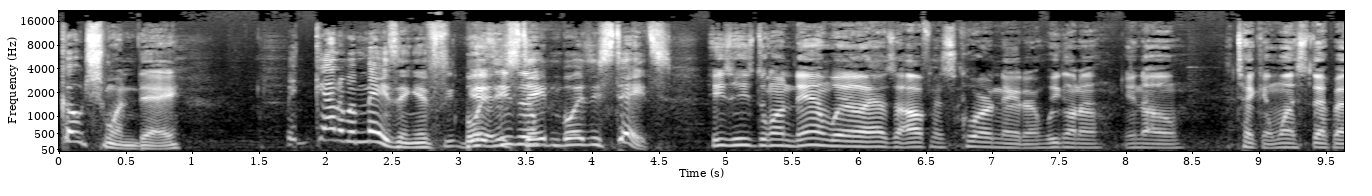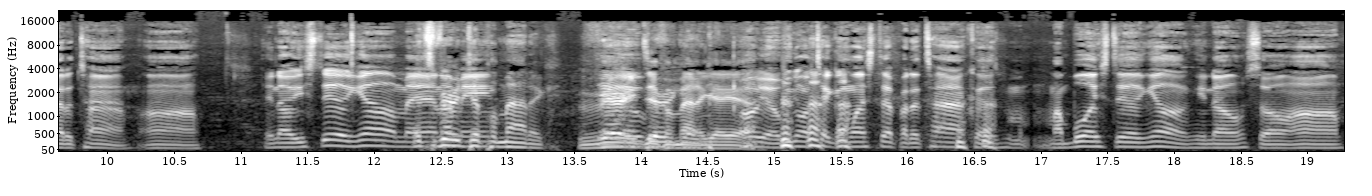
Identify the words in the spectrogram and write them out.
coach one day. Be kind of amazing if Boise he's a- State and Boise State's. He's he's doing damn well as an offensive coordinator. We're gonna, you know, take it one step at a time. Uh, you know, he's still young, man. it's very I mean, diplomatic. Very Yeah, diplomatic. good. Yeah, yeah. Oh yeah, we're gonna take it one step at a time because my, my boy's still young, you know. So um,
